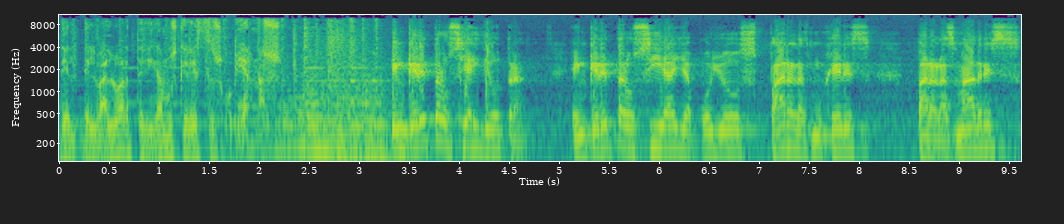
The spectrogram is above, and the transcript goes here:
del, del baluarte, digamos que de estos gobiernos. En Querétaro sí hay de otra. En Querétaro sí hay apoyos para las mujeres, para las madres,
